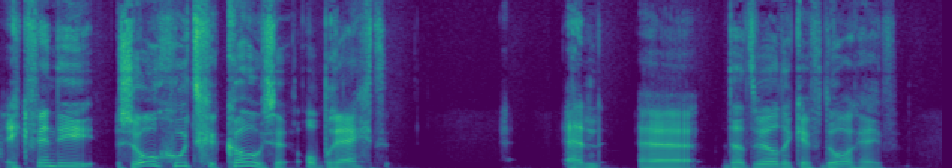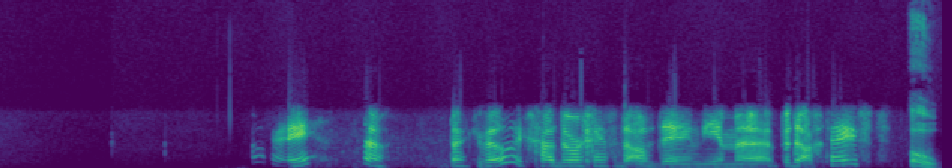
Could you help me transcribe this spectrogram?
ik vind die zo goed gekozen, oprecht. En dat wilde ik even doorgeven. Oké, okay. Dankjewel. Ik ga doorgeven de afdeling die hem uh, bedacht heeft. Oh,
